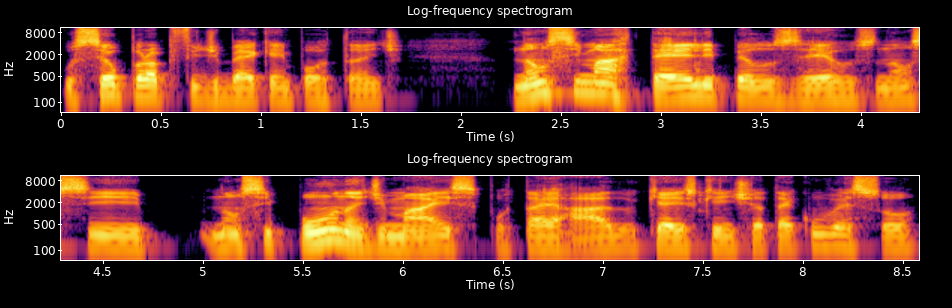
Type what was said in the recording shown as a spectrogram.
O seu próprio feedback é importante. Não se martele pelos erros, não se não se puna demais por estar tá errado, que é isso que a gente até conversou,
